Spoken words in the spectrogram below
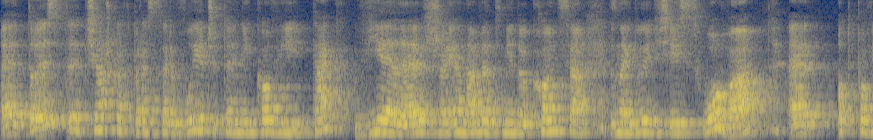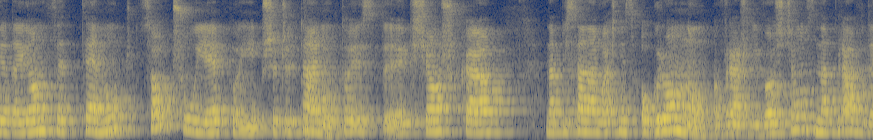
E, To jest e, książka, która serwuje czytelnikowi tak wiele, że ja nawet nie do końca znajduję dzisiaj słowa e, odpowiadające temu, co czuję po jej przeczytaniu. To jest książka napisana właśnie z ogromną wrażliwością, z naprawdę,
